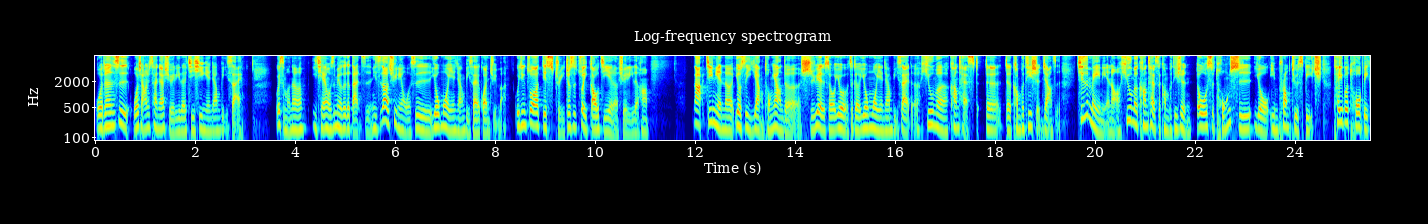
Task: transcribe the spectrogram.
我真的是我想要去参加雪梨的即兴演讲比赛，为什么呢？以前我是没有这个胆子。你知道去年我是幽默演讲比赛的冠军吧？我已经做到 district，就是最高阶了，雪梨的哈。 那今年呢，又是一样，同样的十月的时候，又有这个幽默演讲比赛的 humor contest 的的 competition 这样子。其实每年哦，humor contest competition 都是同时有 impromptu speech table topic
